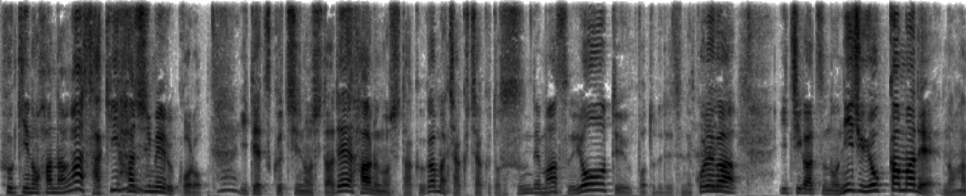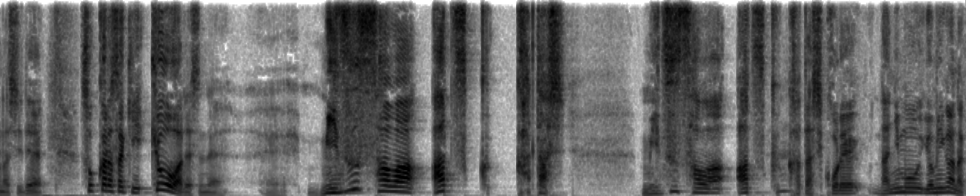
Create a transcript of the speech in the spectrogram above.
吹きの花が咲き始める頃。はい凍てつく地の下で春の支度がまあ着々と進んでますよということでですね。これが1月の24日までの話で、そこから先、今日はですね、えー水沢熱く片し。水沢熱く片し。これ何も読み仮名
